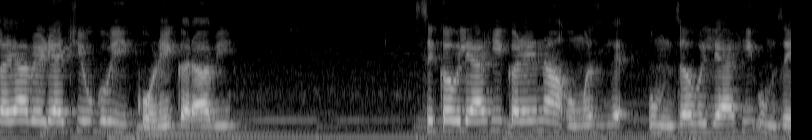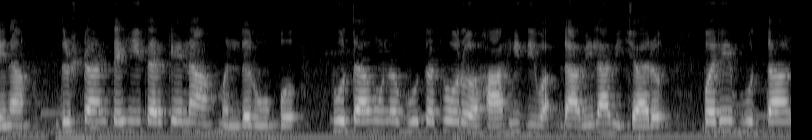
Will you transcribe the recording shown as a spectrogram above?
तया वेड्याची उगवी कोणे करावी? शिकवल्याही कळेना उमजल्या उमजवल्याही उमजेना. दृष्टांतेही तर्केना मंदरूप. भूताहून भूतथोर हाही दिवा दाविला विचार. परिभूतां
